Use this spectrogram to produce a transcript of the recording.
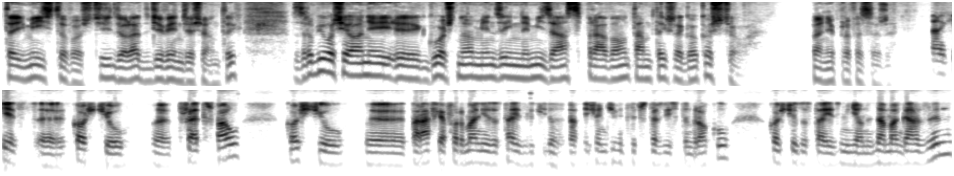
tej miejscowości do lat 90. Zrobiło się o niej głośno między innymi za sprawą tamtejszego kościoła. Panie profesorze. Tak jest. Kościół przetrwał. Kościół, parafia formalnie zostaje zlikwidowana w 1940 roku. Kościół zostaje zmieniony na magazyn.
